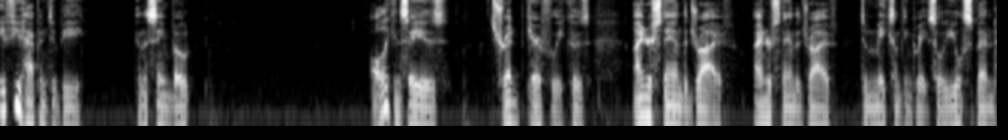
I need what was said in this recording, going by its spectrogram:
if you happen to be in the same boat, all I can say is tread carefully because I understand the drive. I understand the drive to make something great. So you'll spend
